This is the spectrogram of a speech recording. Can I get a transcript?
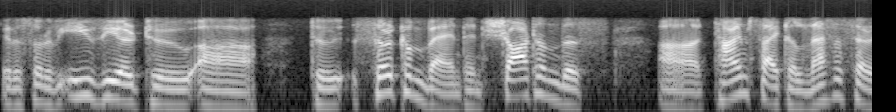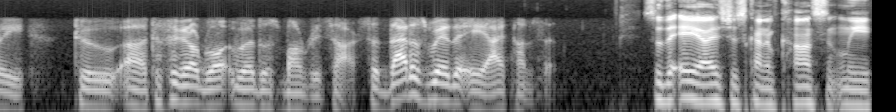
it is sort of easier to uh, to circumvent and shorten this uh, time cycle necessary to uh, to figure out what, where those boundaries are. So that is where the AI comes in. So the AI is just kind of constantly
